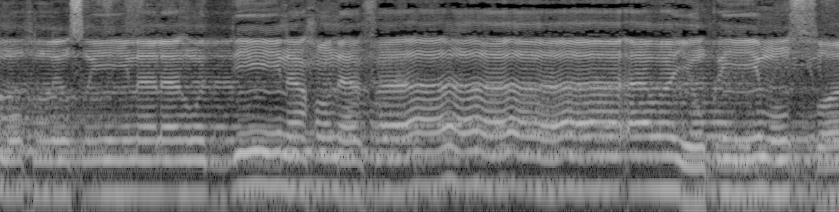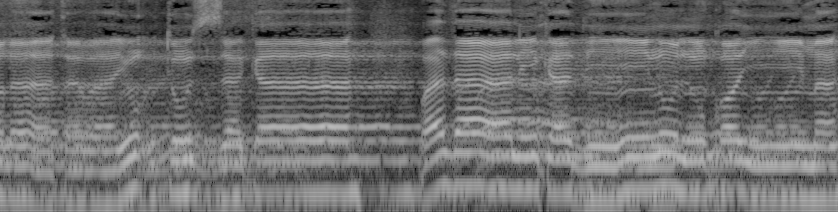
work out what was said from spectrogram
مخلصين له الدين حنفاء ويقيموا الصلاة ويؤتوا الزكاة وذلك دين القيمة.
